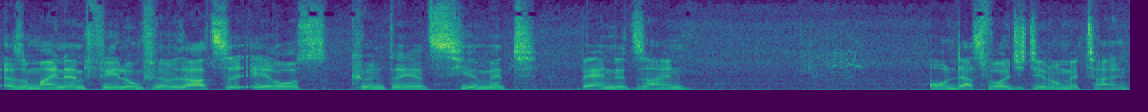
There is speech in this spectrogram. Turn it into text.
Also meine Empfehlung für Versace Eros könnte jetzt hiermit beendet sein. Und das wollte ich dir nur mitteilen.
